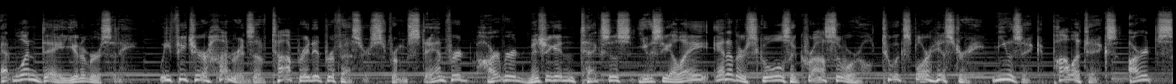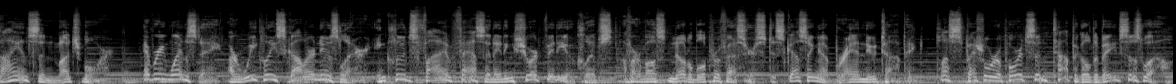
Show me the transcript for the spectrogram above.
At One Day University, we feature hundreds of top rated professors from Stanford, Harvard, Michigan, Texas, UCLA, and other schools across the world to explore history, music, politics, art, science, and much more. Every Wednesday, our weekly scholar newsletter includes five fascinating short video clips of our most notable professors discussing a brand new topic, plus special reports and topical debates as well.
